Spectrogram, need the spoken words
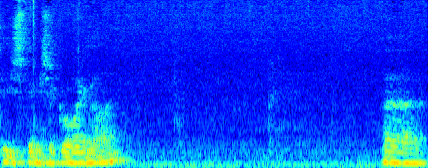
these things are going on. Uh,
